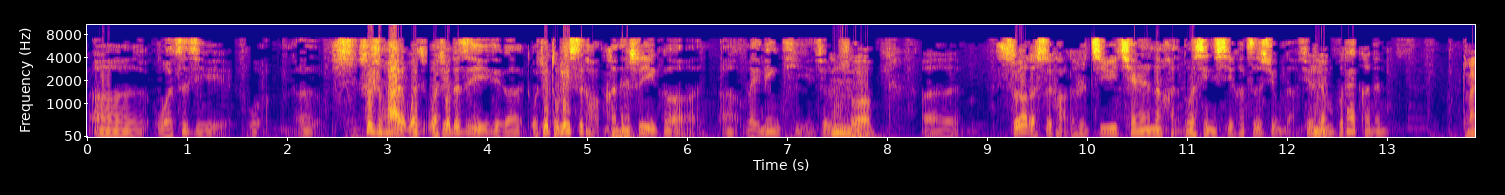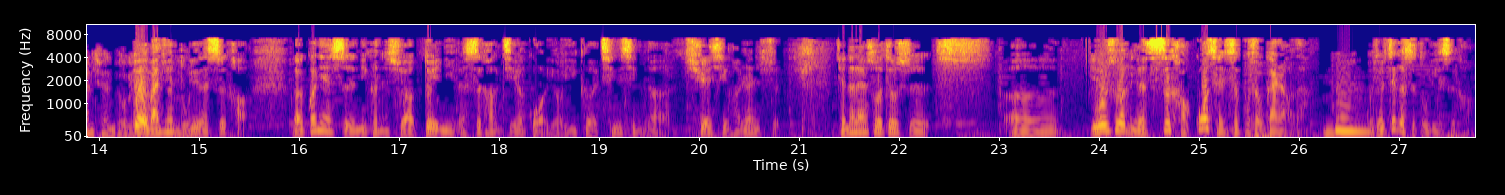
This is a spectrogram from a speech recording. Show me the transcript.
呃，我自己，我呃，说实话，我我觉得自己这个，我觉得独立思考可能是一个呃伪命题，就是说，呃。所有的思考都是基于前人的很多信息和资讯的，其实人不太可能完全独立，对完全独立的思考。呃，关键是你可能需要对你的思考结果有一个清醒的确信和认识。简单来说就是，呃，也就是说你的思考过程是不受干扰的。嗯，我觉得这个是独立思考。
